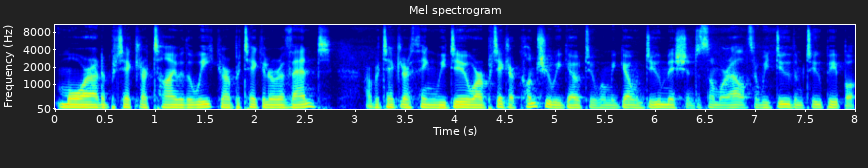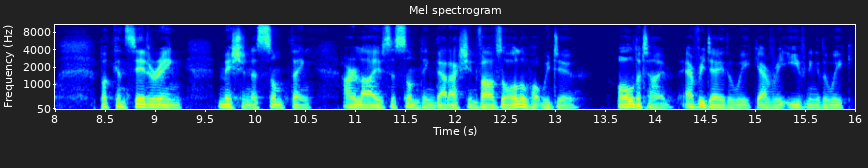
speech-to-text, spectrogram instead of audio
more at a particular time of the week or a particular event or a particular thing we do or a particular country we go to when we go and do mission to somewhere else or we do them to people. But considering mission as something, our lives as something that actually involves all of what we do all the time, every day of the week, every evening of the week,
